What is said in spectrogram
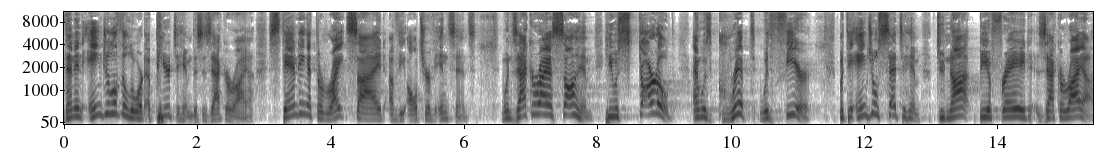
Then an angel of the Lord appeared to him, this is Zechariah, standing at the right side of the altar of incense. When Zechariah saw him, he was startled and was gripped with fear. But the angel said to him, Do not be afraid, Zechariah.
